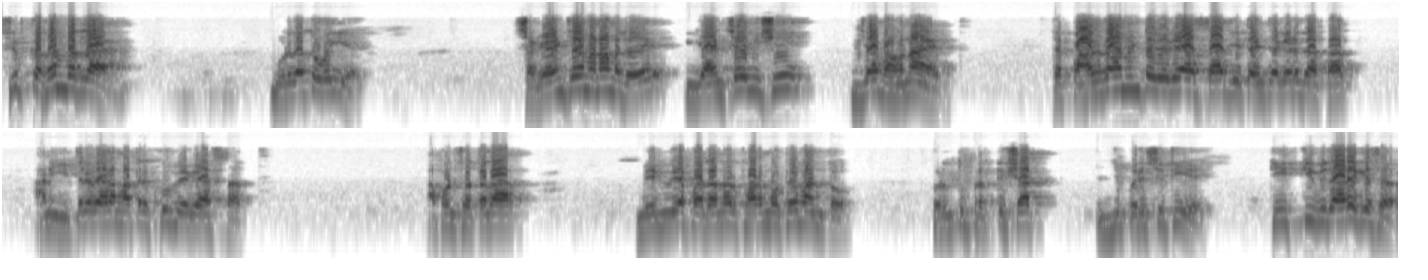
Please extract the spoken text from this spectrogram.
सिर्फ़ कफन बदला है मुर्दा तो वही है. सगळ्यांच्या मनामध्ये यांच्याविषयी ज्या भावना आहेत त्या पाच दहा मिनिटं वेगळ्या असतात जे त्यांच्याकडे जातात आणि इतर वेळेला मात्र खूप वेगळ्या असतात. आपण स्वतःला वेगवेगळ्या पदांवर फार मोठं मानतो परंतु प्रत्यक्षात जी परिस्थिती आहे ती इतकी विदारक आहे सर.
